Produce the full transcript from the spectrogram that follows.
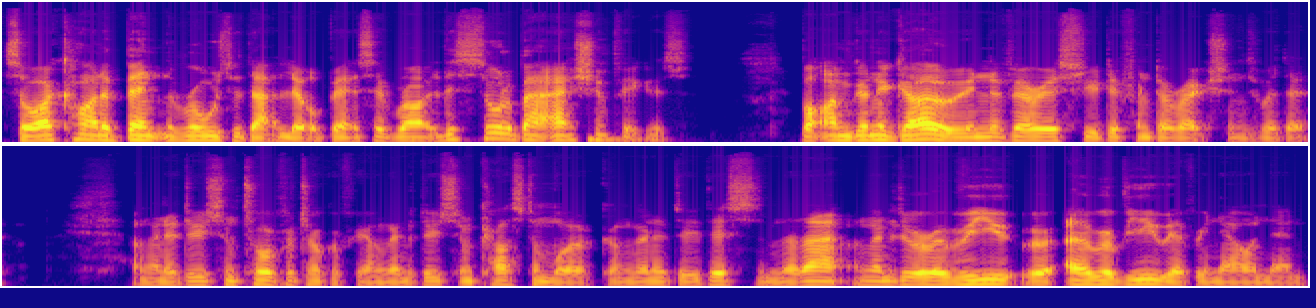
So I kind of bent the rules with that a little bit and said, right, this is all about action figures, but I'm going to go in a various few different directions with it. I'm going to do some tour photography. I'm going to do some custom work. I'm going to do this and that. I'm going to do a review, a review every now and then.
